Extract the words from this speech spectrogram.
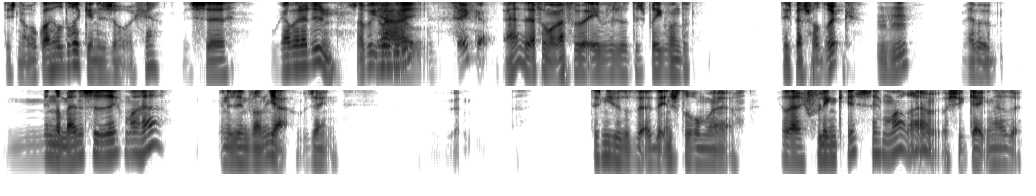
het is nou ook wel heel druk in de zorg. Hè? Dus eh, hoe gaan we dat doen? Snap ik Ja, bedoel? zeker. Hè, even, om even, even zo te spreken, want het, is best wel druk. Mhm. We hebben minder mensen, zeg maar. Hè? In de zin van, ja, we zijn... Het is niet zo dat de, de instroom eh, heel erg flink is, zeg maar. Hè? Als je kijkt naar de,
